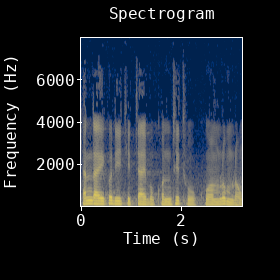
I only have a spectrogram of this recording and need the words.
ชั้นใดก็ดีจิตใจบุคคลที่ถูกความรุ่มหลง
